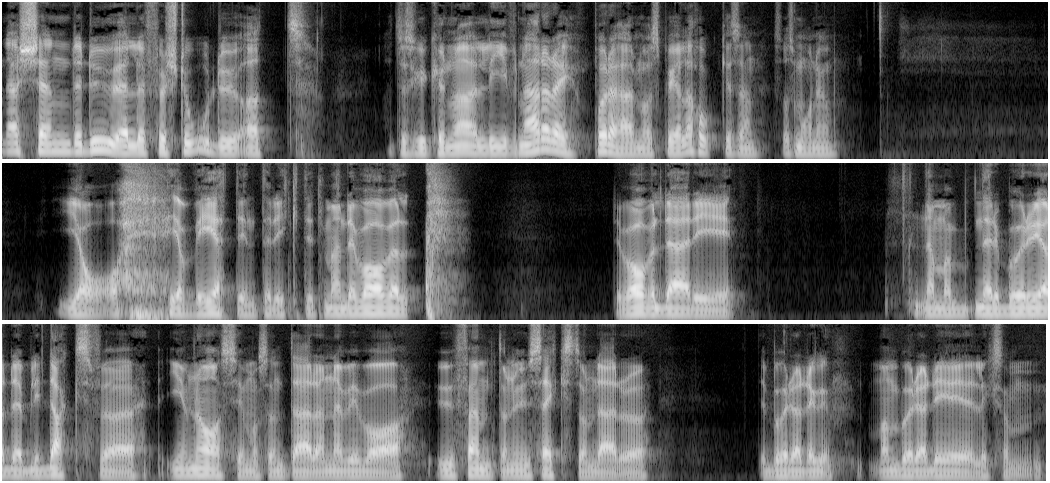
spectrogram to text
när kände du eller förstod du att, att du skulle kunna livnära dig på det här med att spela hockey sen så småningom? Ja, jag vet inte riktigt, men det var väl det var väl där i när, man, när det började bli dags för gymnasium och sånt där, när vi var U15, U16 där och det började, man började liksom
